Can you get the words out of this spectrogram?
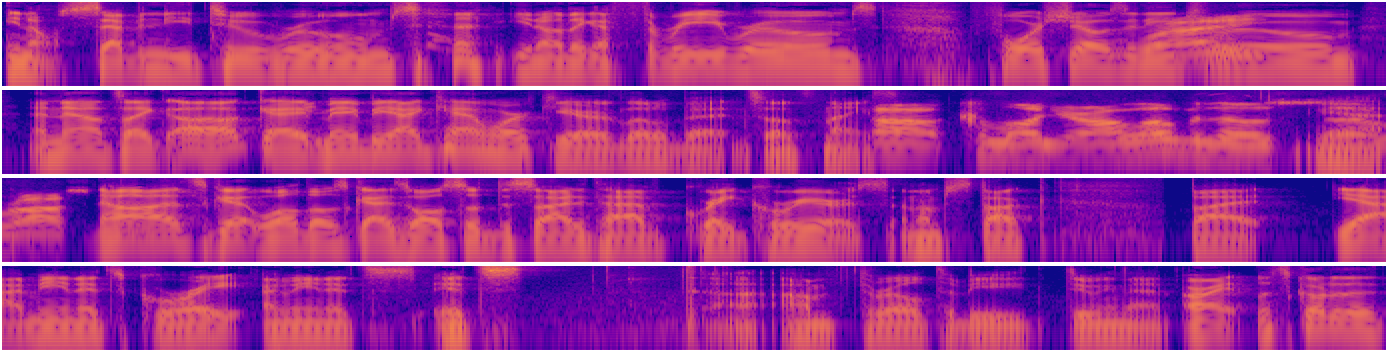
you know 72 rooms you know they got three rooms four shows in each room and now it's like oh okay maybe i can work here a little bit so it's nice Oh, come on. You're all over those yeah. uh, rosters. No, that's good. Well, those guys also decided to have great careers, and I'm stuck. But yeah, I mean, it's great. I mean, it's it's. I'm thrilled to be doing that. All right, let's go to the.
